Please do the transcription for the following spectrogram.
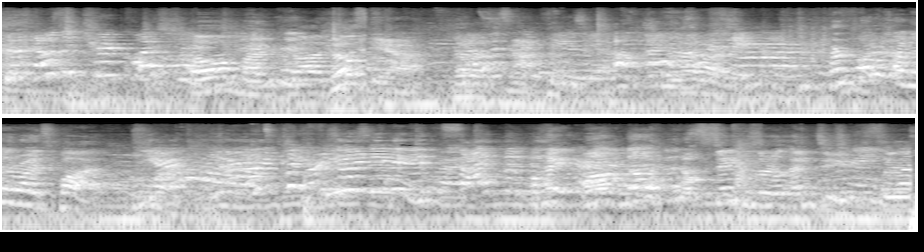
That was a trick question. Oh my god. No. Yeah. That's not. Oh, Her phone time in the right spot. You're, you're, you're doing it inside the Okay, well, no, they don't stay because they're empty.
